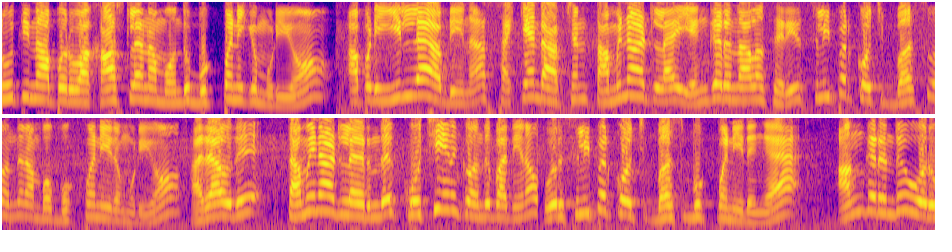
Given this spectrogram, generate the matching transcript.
நூற்றி நாற்பது ரூபா காஸ்ட்டில் நம்ம வந்து புக் பண்ணிக்க முடியும். அப்படி இல்லை அப்படின்னா செகண்ட் ஆப்ஷன் தமிழ்நாட்டில் எங்கே இருந்தாலும் சரி ஸ்லீப்பர் கோச் பஸ் வந்து நம்ம புக் பண்ணிட முடியும். அதாவது தமிழ்நாட்டில் இருந்து கொச்சினுக்கு வந்து பார்த்தீங்கன்னா ஒரு ஸ்லீப்பர் கோச் பஸ் புக் பண்ணிடுங்க. அங்கேருந்து ஒரு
